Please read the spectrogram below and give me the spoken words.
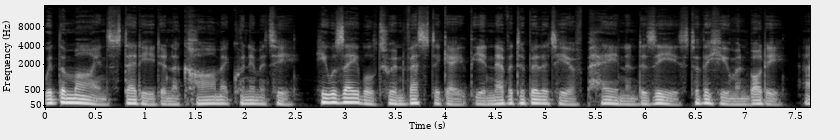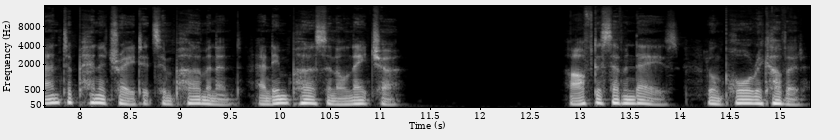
With the mind steadied in a calm equanimity, he was able to investigate the inevitability of pain and disease to the human body and to penetrate its impermanent and impersonal nature. After seven days, Luang Por recovered.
